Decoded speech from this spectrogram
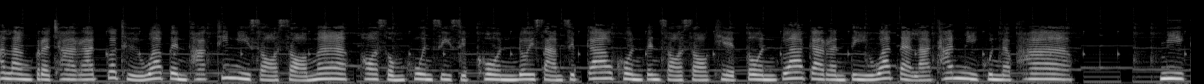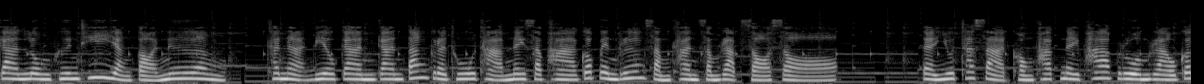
พลังประชารัฐก็ถือว่าเป็นพักที่มีสอสอมาก พอสมควร 40 คนโดย 39 คนเป็นสอสอเขตตนกล้าการันตีว่าแต่ละท่านมีคุณภาพ มีการลงพื้นที่อย่างต่อเนื่องขณะเดียวกันการตั้งกระทู้ถามในสภาก็เป็นเรื่องสำคัญสำหรับสอสอ แต่ยุทธศาสตร์ของพักในภาพรวมเราก็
